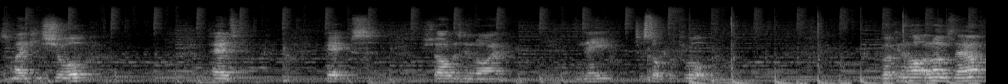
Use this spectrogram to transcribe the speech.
Just making sure head, hips, shoulders in line, knee just off the floor. Working heart and lungs now.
